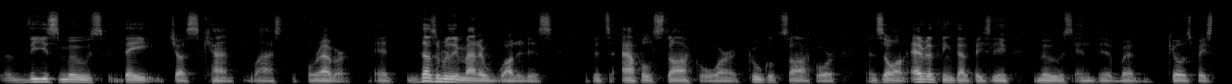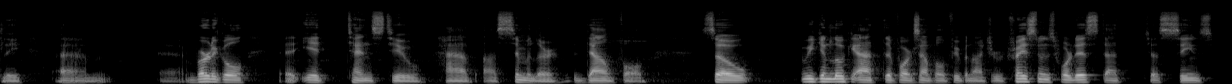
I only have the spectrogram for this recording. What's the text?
These moves they just can't last forever. It doesn't really matter what it is, if it's Apple stock or Google stock or and so on. Everything that basically moves in the web goes basically um, uh, vertical. Uh, it tends to have a similar downfall. So we can look at, the, for example, Fibonacci retracements for this. That just seems,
